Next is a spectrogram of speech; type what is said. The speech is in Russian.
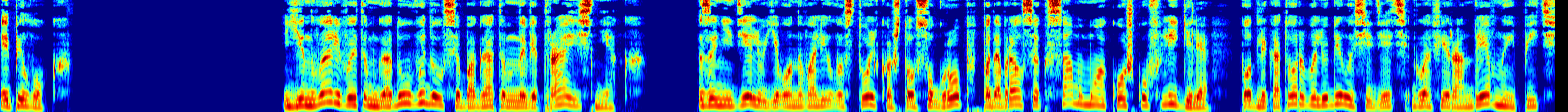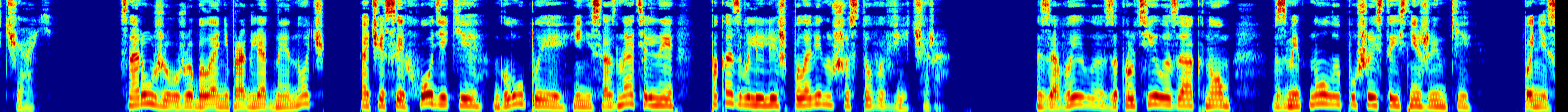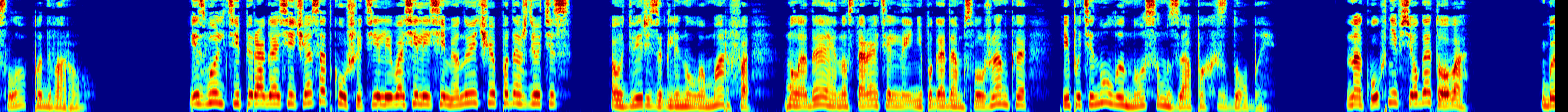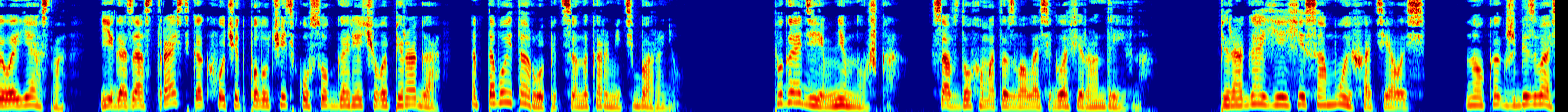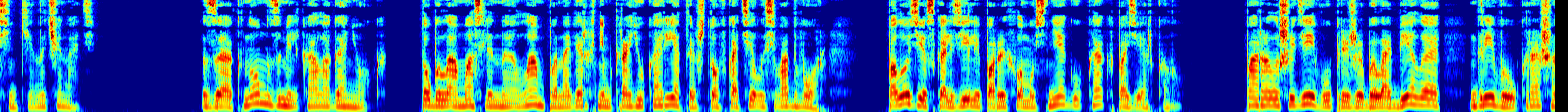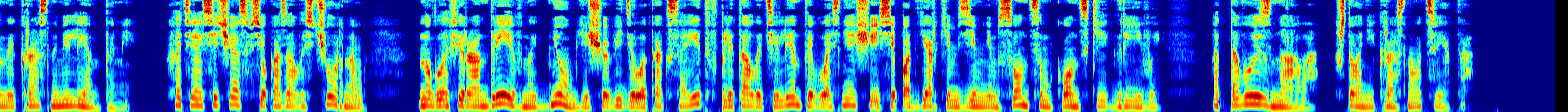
Эпилог. Январь в этом году выдался богатым на ветра и снег. За неделю его навалило столько, что сугроб подобрался к самому окошку флигеля, подле которого любила сидеть Глафира Андреевна и пить чай. Снаружи уже была непроглядная ночь, а часы-ходики, глупые и несознательные, показывали лишь половину шестого вечера. Завыла, закрутила за окном, взметнула пушистые снежинки, понесло по двору. «Извольте пирога сейчас откушать, или Василия Семеновича подождете-с?» В дверь заглянула Марфа, молодая, но старательная не по годам служанка, и потянула носом запах сдобы. «На кухне все готово». Было ясно, ягоза страсть, как хочет получить кусок горячего пирога, оттого и торопится накормить барыню. «Погоди немножко», — со вздохом отозвалась Глафира Андреевна. Пирога ей и самой хотелось, но как же без Васеньки начинать? За окном замелькал огонек. То была масляная лампа на верхнем краю кареты, что вкатилась во двор. Полозья скользили по рыхлому снегу, как по зеркалу. Пара лошадей в упряжи была белая, гривы украшены красными лентами. Хотя сейчас все казалось черным — но Глафира Андреевна днем еще видела, как Саид вплетал эти ленты в лоснящиеся под ярким зимним солнцем конские гривы. Оттого и знала, что они красного цвета.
